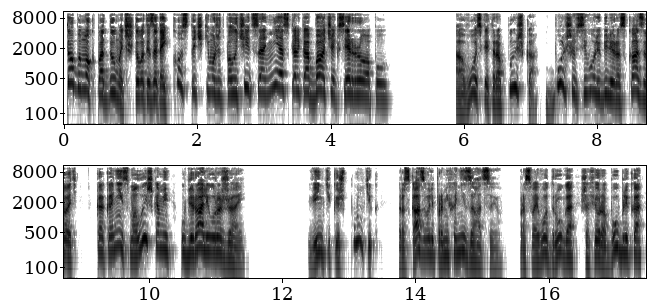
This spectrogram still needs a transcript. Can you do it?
«Кто бы мог подумать, что вот из этой косточки может получиться несколько бочек сиропу?» А Воська и Торопышка больше всего любили рассказывать, как они с малышками убирали урожай. Винтик и Шпунтик рассказывали про механизацию, про своего друга, шофера Бублика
